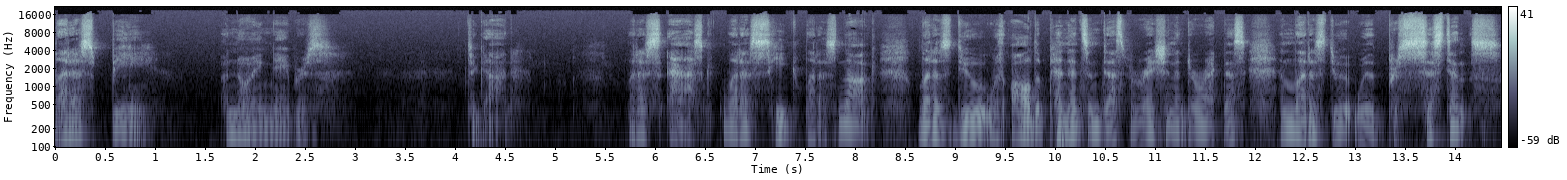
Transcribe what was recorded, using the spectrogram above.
Let us be annoying neighbors to God. Let us ask, let us seek, let us knock. Let us do it with all dependence and desperation and directness, and let us do it with persistence.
